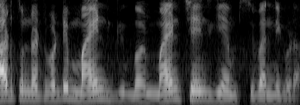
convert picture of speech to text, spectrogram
ఆడుతున్నటువంటి మైండ్ మైండ్ చేంజ్ గేమ్స్ ఇవన్నీ కూడా.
